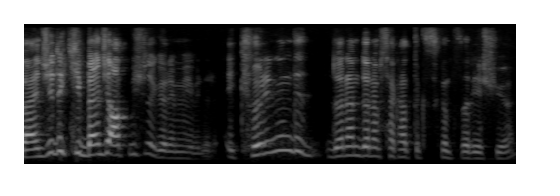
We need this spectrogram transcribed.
Bence de ki bence 60'ı da göremeyebilir. E Curry'nin de dönem dönem sakatlık sıkıntıları yaşıyor.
